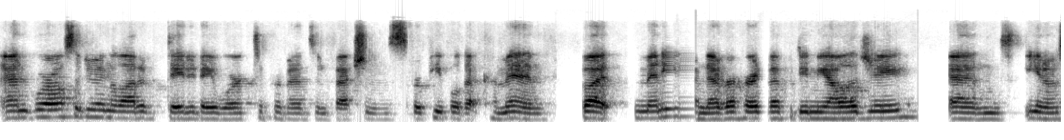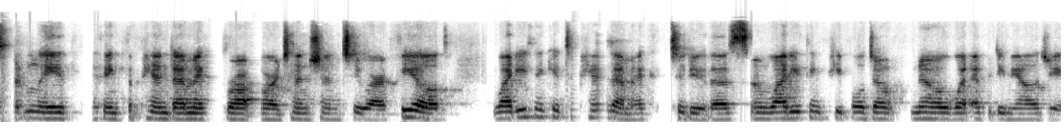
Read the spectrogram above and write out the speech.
And we're also doing a lot of day to day work to prevent infections for people that come in. But many have never heard of epidemiology. And, you know, certainly I think the pandemic brought more attention to our field. Why do you think it's a pandemic to do this? And why do you think people don't know what epidemiology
